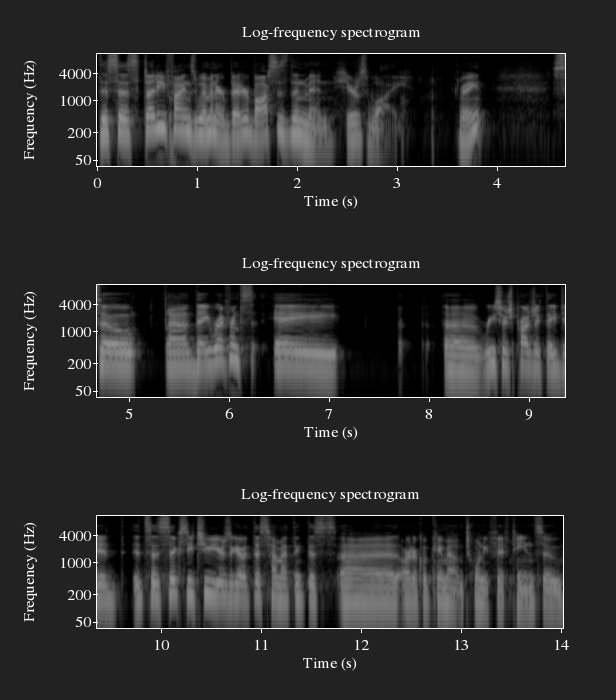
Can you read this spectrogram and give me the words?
This says study finds women are better bosses than men. Here's why, right? So uh, they reference a a research project they did. It says 62 years ago. At this time, I think this uh, article came out in 2015. So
